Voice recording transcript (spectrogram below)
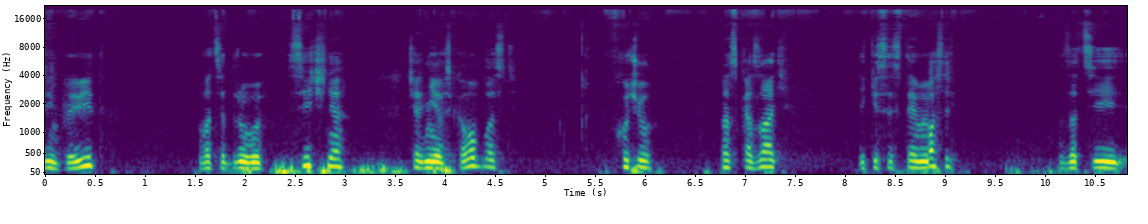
Всім привіт! 22 січня, Чернігівська область. Хочу розказати, які системи пасить за ці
